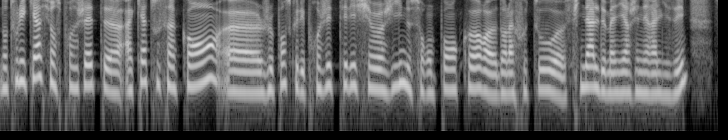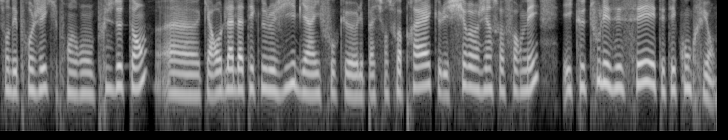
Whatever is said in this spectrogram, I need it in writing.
Dans tous les cas, si on se projette euh, à 4 ou 5 ans, euh, je pense que les projets de téléchirurgie ne seront pas encore euh, dans la photo finale de manière généralisée. Ce sont des projets qui prendront plus de temps, car au-delà de la technologie, eh bien, il faut que les patients soient prêts, que les chirurgiens soient formés et que tous les essais aient été concluants.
